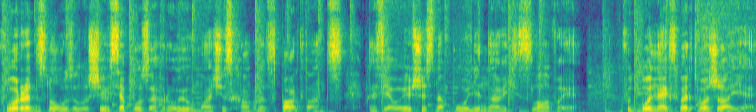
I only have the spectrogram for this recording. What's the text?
Форет знову залишився поза грою в матчі з Хамрон Спартанс, не з'явившись на полі навіть з лави. Футбольний експерт вважає,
